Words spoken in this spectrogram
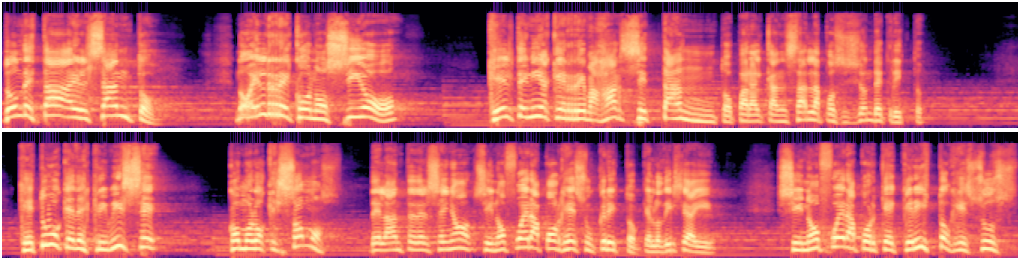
¿Dónde está el santo? No, él reconoció que él tenía que rebajarse tanto para alcanzar la posición de Cristo, que tuvo que describirse como lo que somos delante del Señor. Si no fuera por Jesucristo, que lo dice ahí, si no fuera porque Cristo Jesús,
